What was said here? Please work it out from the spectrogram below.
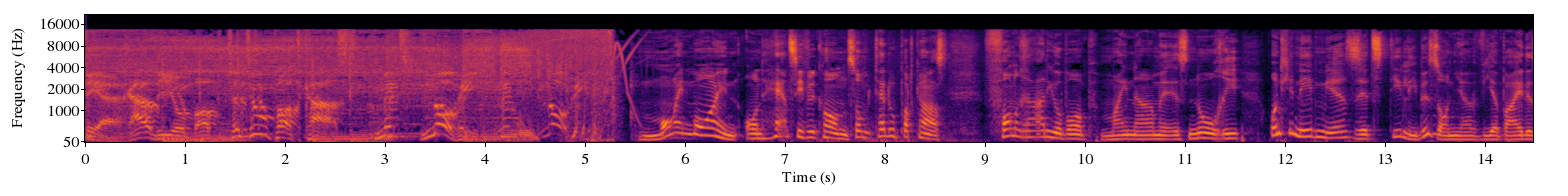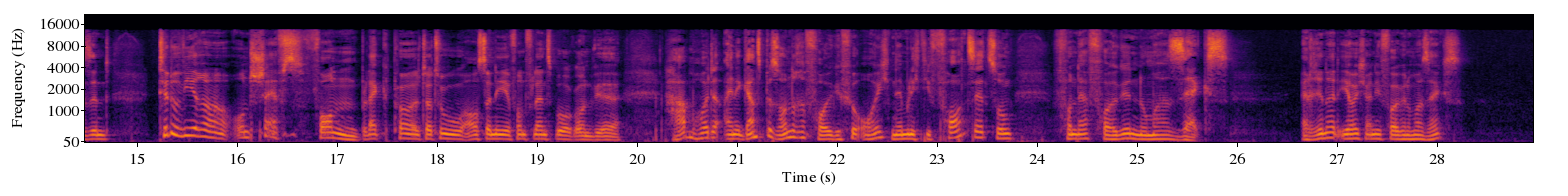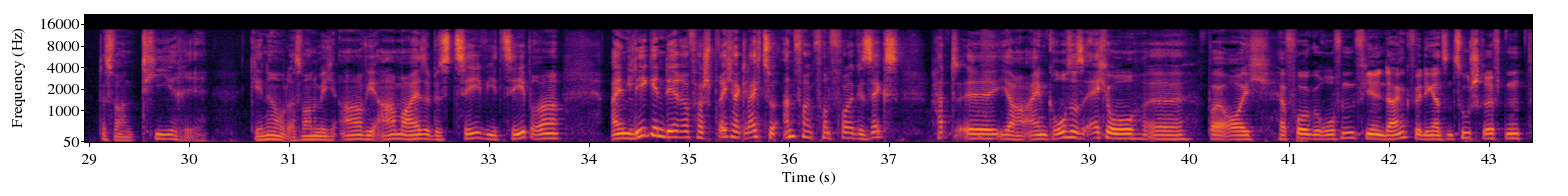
Der Radio Bob Tattoo Podcast mit Nori. Mit Nori. Moin Moin und herzlich willkommen zum Tattoo Podcast von Radio Bob. Mein Name ist Nori und hier neben mir sitzt die liebe Sonja. Wir beide sind Tätowierer und Chefs von Black Pearl Tattoo aus der Nähe von Flensburg und wir haben heute eine ganz besondere Folge für euch, nämlich die Fortsetzung von der Folge Nummer 6. Erinnert ihr euch an die Folge Nummer 6? Das waren Tiere. Genau, das war nämlich A wie Ameise bis C wie Zebra. Ein legendärer Versprecher gleich zu Anfang von Folge 6 hat äh, ja ein großes Echo äh, bei euch hervorgerufen. Vielen Dank für die ganzen Zuschriften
